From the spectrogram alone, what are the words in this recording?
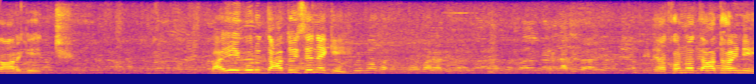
টার্গেট ভাই এই গরুর দাঁত হয়েছে নাকি? এখনও দাঁত হয়নি।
